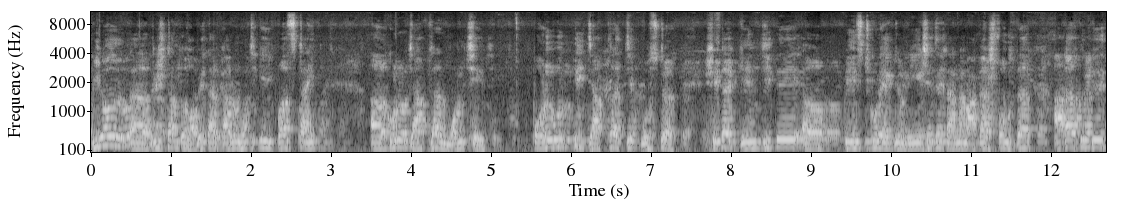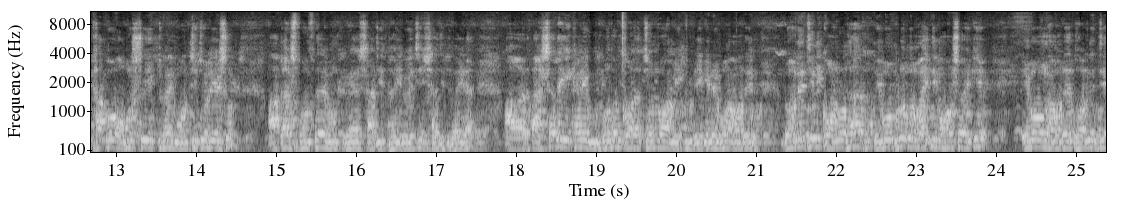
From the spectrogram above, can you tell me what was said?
প্রিয় দৃষ্টান্ত হবে। তার কারণ হচ্ছে কি ফার্স্ট টাইম কোনো যাত্রার মঞ্চে পরবর্তী যাত্রার যে পোস্টার, সেটা গেঞ্জিতে পেস্ট করে একজন নিয়ে এসেছে। তার নাম আকাশ ফৌজদার। আকাশ, তুমি যদি থাকো, অবশ্যই একটুখানি মঞ্চে চলে এসো। আকাশ ফৌজদার এবং সাজিদ ভাই রয়েছে, সাজিদ ভাইরা। আর তার সাথে এখানে উদ্বোধন করার জন্য আমি একটু ডেকে নেব আমাদের দলের যিনি কর্ণধার, দেবব্রত মাইতি মহাশয়কে এবং আমাদের দলের যে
